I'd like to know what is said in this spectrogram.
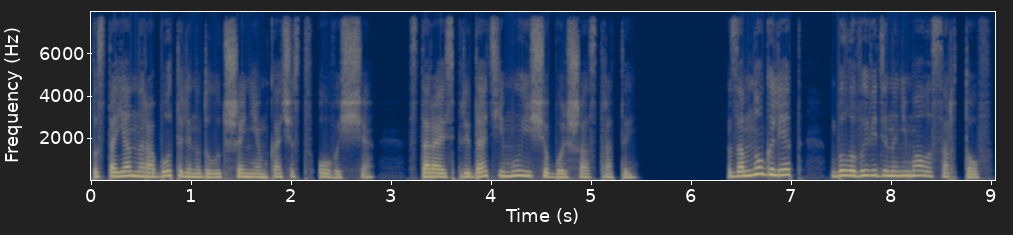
постоянно работали над улучшением качеств овоща, стараясь придать ему еще больше остроты. За много лет было выведено немало сортов,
